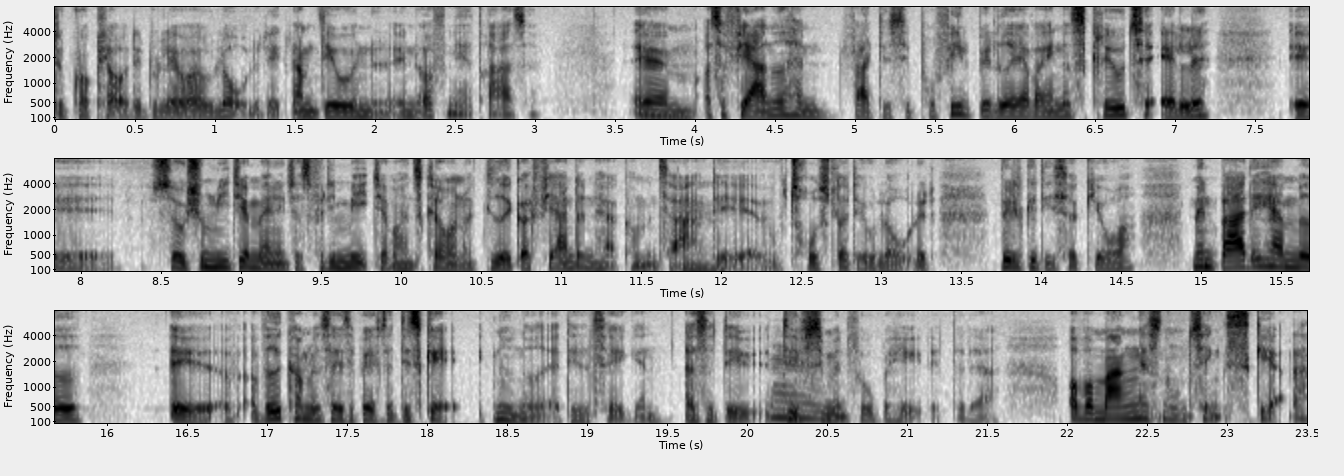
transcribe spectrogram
du går klar over det, du laver er ulovligt, ikke? Jamen, det er jo en, en offentlig adresse. Øhm, og så fjernede han faktisk sit profilbillede, og jeg var inde og skrive til alle øh, social media managers for de medier, hvor han skrev under, gider jeg godt fjerne den her kommentar, mm. det er jo trusler, det er ulovligt, hvilket de så gjorde. Men bare det her med, øh, og vedkommende sagde tilbage efter, det skal ikke nyde noget af at deltage igen. Altså det, mm. det er simpelthen for ubehageligt, det der. Og hvor mange af sådan nogle ting sker der,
